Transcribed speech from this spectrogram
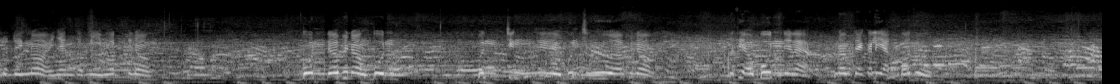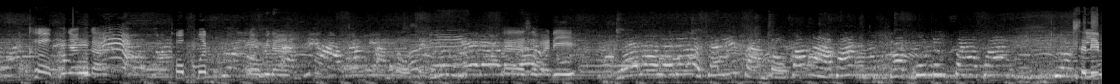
รถเด็กหน่อยยังก็มีวัดพี่น้อง บุญเด้อพี่น้องบุญ บุญจึงเอ่อบุญเชื่อพี่น้องมาเที่ยวบุญนี่แหละน้ำใจก็เรียกบ่ถูกเคิบยังกะครบมดน้องมีนา สวัสดีเลเดอร์เลเดอร์ชลิดสามโตสองหาพันขอบคุณหนึ่งสามพันเชือกสลิป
